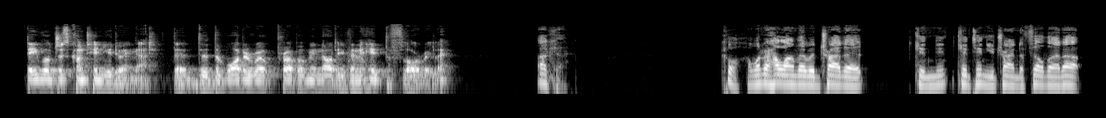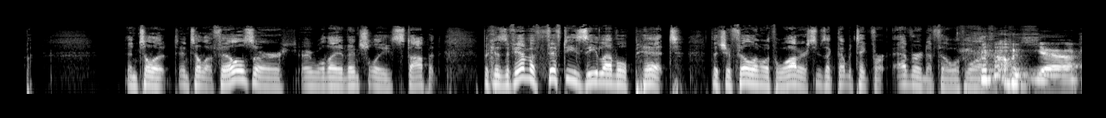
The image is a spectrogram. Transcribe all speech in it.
they will just continue doing that. The, the the water will probably not even hit the floor really. Okay. Cool. I wonder how long they would try to con- continue trying to fill that up until it until it fills, or or will they eventually stop it? Because if you have a 50 Z level pit that you're filling with water, it seems like that would take forever to fill with water. Oh yeah,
